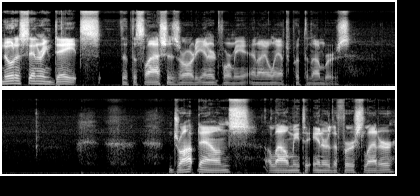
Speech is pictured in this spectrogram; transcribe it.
Notice entering dates that the slashes are already entered for me and I only have to put the numbers. Drop downs allow me to enter the first letter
